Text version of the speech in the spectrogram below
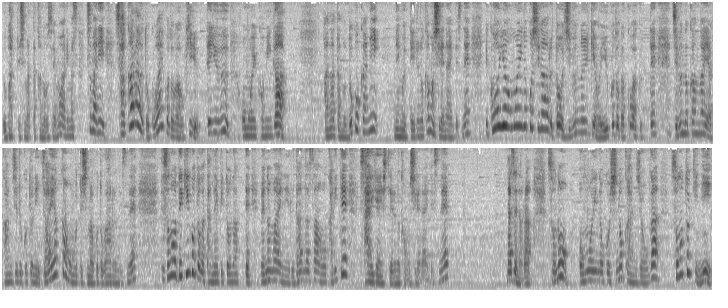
奪ってしまった可能性もあります。つまり逆らうと怖いことが起きるっていう思い込みがあなたのどこかに眠っているのかもしれないんですねでこういう思い残しがあると自分の意見を言うことが怖くって自分の考えや感じることに罪悪感を持ってしまうことがあるんですねでその出来事が種火となって目の前にいる旦那さんを借りて再現しているのかもしれないですねなぜならその思い残しの感情がその時に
